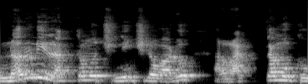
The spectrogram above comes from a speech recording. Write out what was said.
నరుని రక్తము చిందించిన వాడు రక్తముకు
